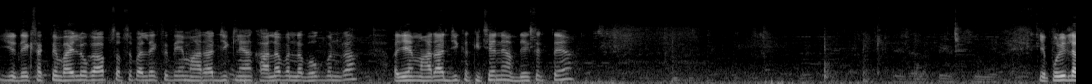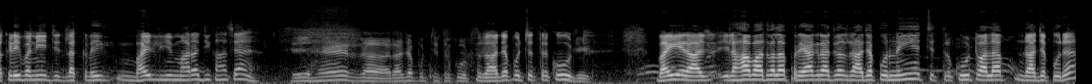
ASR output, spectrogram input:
ये देख सकते हैं भाई लोग आप, सबसे पहले देख सकते हैं महाराज जी के यहाँ खाना बन रहा, भोग बन रहा, और ये महाराज जी का किचन है, आप देख सकते हैं। ये पूरी लकड़ी बनी लकड़ी भाई ये महाराज जी कहाँ से आए हैं? ये है रा, राजापुर चित्रकूट राजापुर चित्रकूट? जी। भाई ये राज इलाहाबाद वाला प्रयागराज वाला राजापुर नहीं है चित्रकूट वाला राजापुर है।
